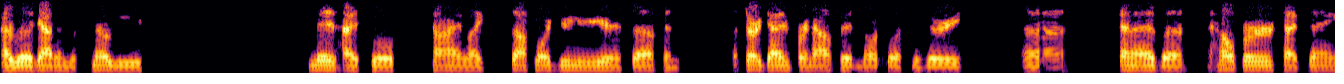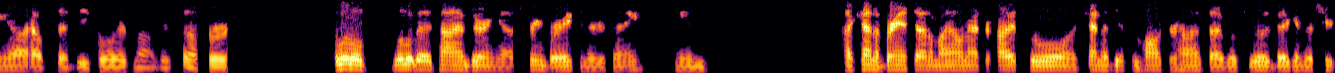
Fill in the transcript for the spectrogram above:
I really got into snow geese mid high school time, like sophomore, junior year and stuff, and I started guiding for an outfit in Northwest Missouri, uh, kind of as a, helper type thing. You know, I set decoys and all good stuff for a little little bit of time during uh, spring break and everything, and I kind of branched out on my own after high school and kind of did some honker hunts. I was really big into shoot,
